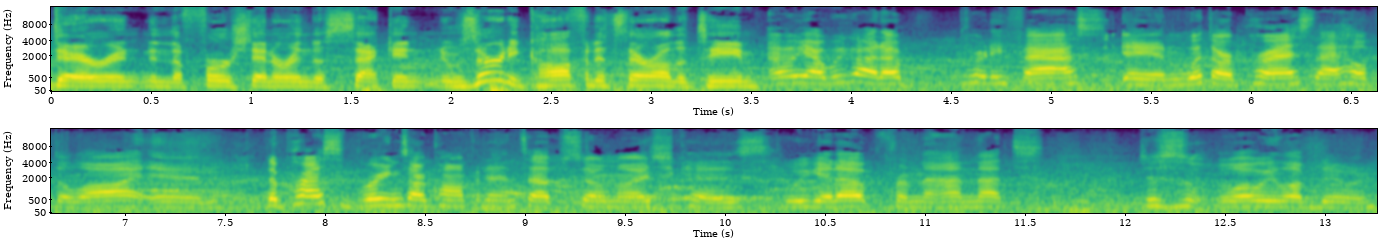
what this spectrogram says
There in, the first and or in the second. Was there any confidence there on the team? Oh yeah, we got up pretty fast, and with our press, that helped a lot. And the press brings our confidence up so much because we get up from that, and that's just what we love doing.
